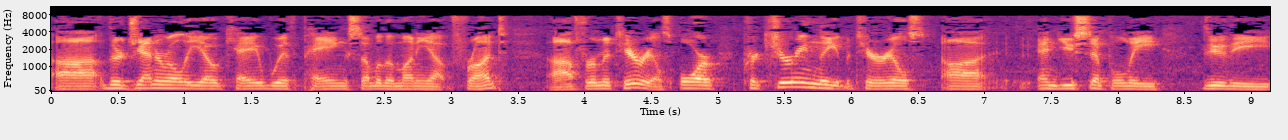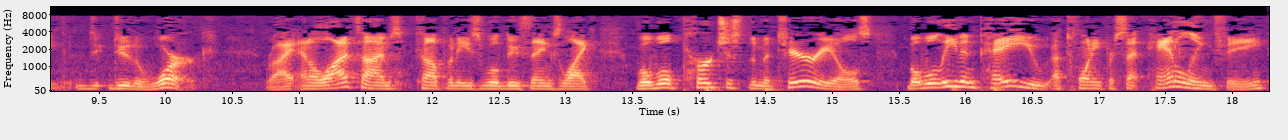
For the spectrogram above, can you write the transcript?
uh, they're generally okay with paying some of the money up front uh, for materials or procuring the materials, uh, and you simply do the do the work, right? And a lot of times companies will do things like, well, we'll purchase the materials, but we'll even pay you a 20% handling fee.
